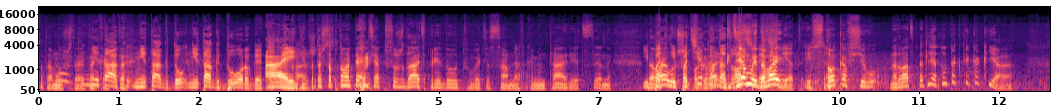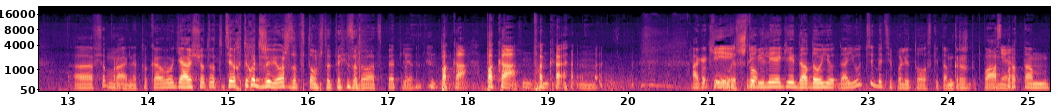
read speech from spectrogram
Потому ну, что это не так, не так, до, не так дорого. Ай, кажется. потому что потом опять обсуждать придут в эти самые да. в комментарии цены. И давай лучше ипотека поговорим. на 25 Где мы? Давай лет, и все. столько всего на 25 лет. Ну так ты как я. Uh, все mm. правильно, только я еще ты, ты, ты хоть живешь за том, что ты за 25 лет. Пока, пока, пока. А какие что... привилегии дают, дают тебе, типа, литовский? Там гражд... паспорт Нет. там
